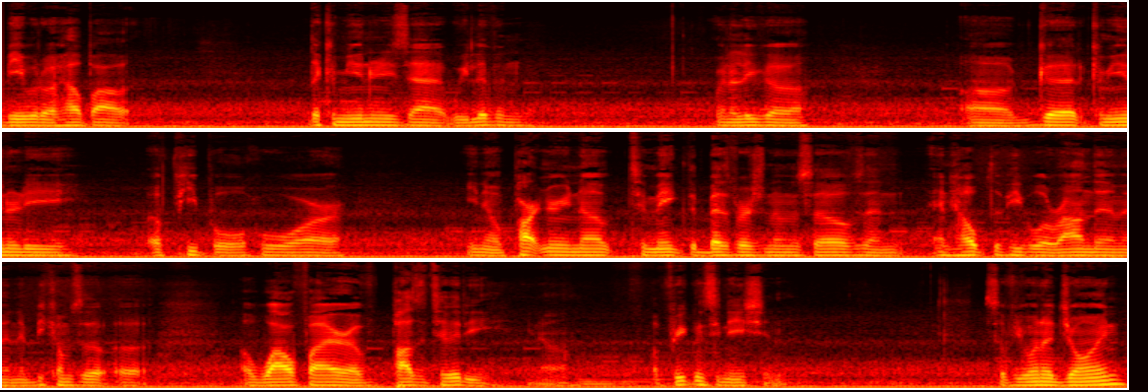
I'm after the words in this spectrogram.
be able to help out the communities that we live in. We're gonna leave a a good community of people who are you know partnering up to make the best version of themselves and and help the people around them and it becomes a a, a wildfire of positivity you know a frequency nation so if you want to join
